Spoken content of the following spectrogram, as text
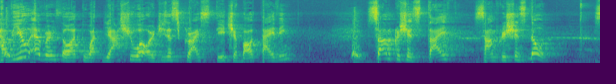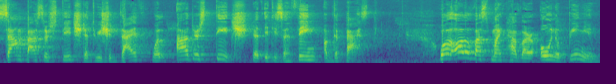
Have you ever thought what Joshua or Jesus Christ teach about tithing? Some Christians tithe, some Christians don't. Some pastors teach that we should tithe, while others teach that it is a thing of the past. While all of us might have our own opinion,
